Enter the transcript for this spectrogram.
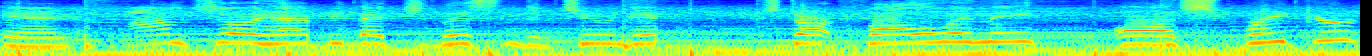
And I'm so happy that you listened and tuned in. Start following me on Spreaker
